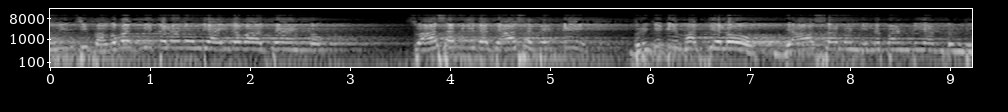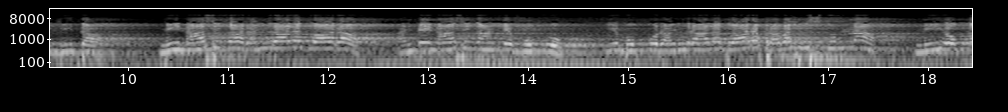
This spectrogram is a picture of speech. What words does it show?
గురించి భగవద్గీతలోనే ఉంది ఐదవ అధ్యాయంలో శ్వాస మీద ధ్యాస పెట్టి బ్రిగిటి మధ్యలో ధ్యాసను నిలపండి అంటుంది గీత. మీ నాసిక రంధ్రాల ద్వారా అంటే నాసిక అంటే ముక్కు. ఈ ముక్కు రంధ్రాల ద్వారా ప్రవహిస్తున్న మీ యొక్క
